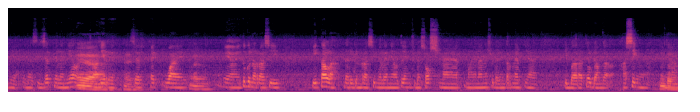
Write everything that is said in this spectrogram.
ya generasi Z milenial yang Iya. terakhir ya, Iya. Z, X, Y, Eh, ya itu generasi kita lah dari generasi milenial tuh yang sudah sosmed mainannya sudah internet ya ibaratnya udah nggak asing Betul. dengan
